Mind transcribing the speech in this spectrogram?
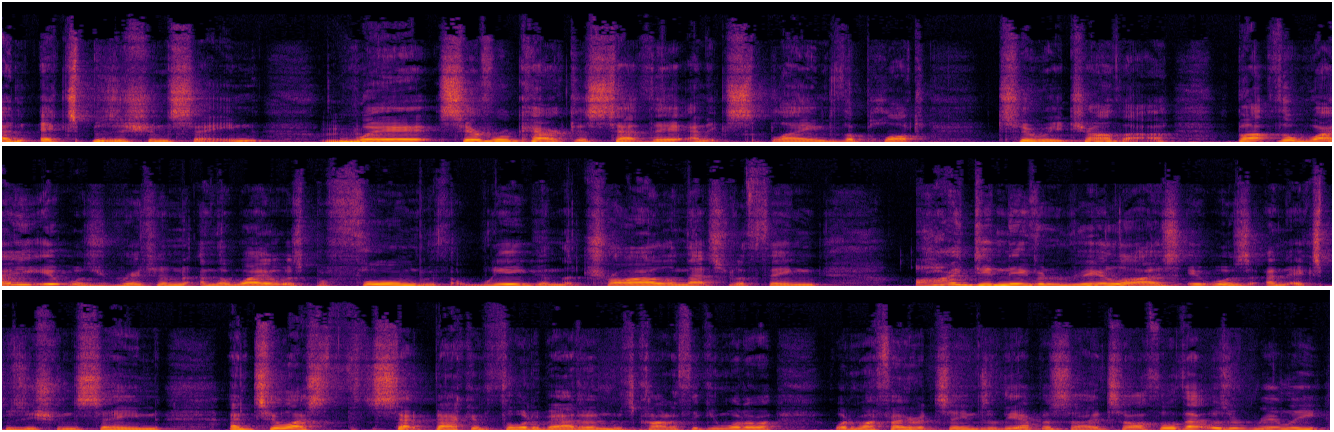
an exposition scene mm-hmm. where several characters sat there and explained the plot to each other. But the way it was written and the way it was performed with the wig and the trial and that sort of thing, I didn't even realize it was an exposition scene until I sat back and thought about it and was kind of thinking, what are what are my favorite scenes of the episode? So I thought that was a really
